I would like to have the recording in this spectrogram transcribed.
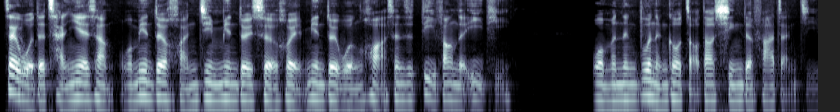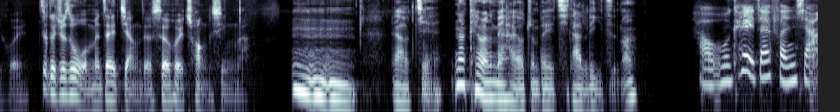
在我的产业上，我面对环境、面对社会、面对文化，甚至地方的议题，我们能不能够找到新的发展机会？这个就是我们在讲的社会创新了。嗯嗯嗯，了解。那 Karen 那边还有准备其他的例子吗？好，我们可以再分享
